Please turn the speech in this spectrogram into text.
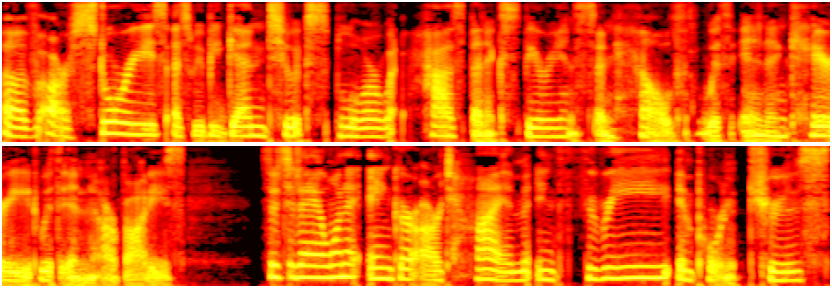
of our stories as we begin to explore what has been experienced and held within and carried within our bodies. So today I want to anchor our time in three important truths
